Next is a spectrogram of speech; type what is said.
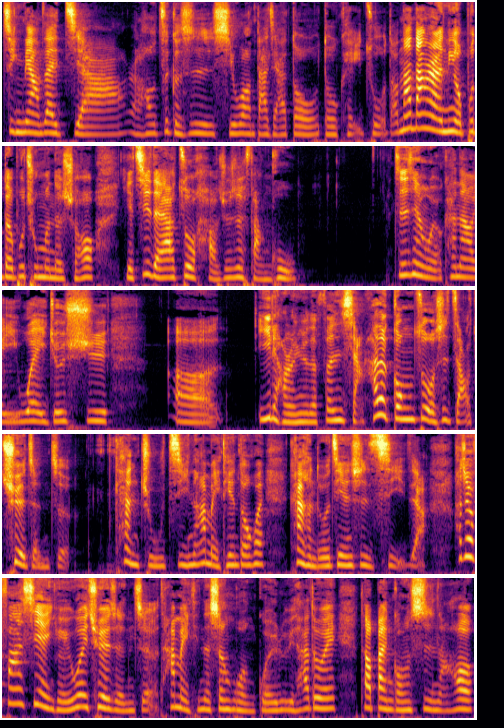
尽量在家，然后这个是希望大家都都可以做到。那当然，你有不得不出门的时候，也记得要做好就是防护。之前我有看到一位就是呃医疗人员的分享，他的工作是找确诊者。看足迹，他每天都会看很多监视器，这样他就发现有一位确诊者，他每天的生活很规律，他都会到办公室，然后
